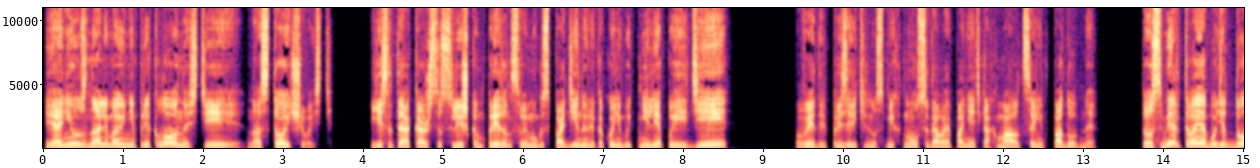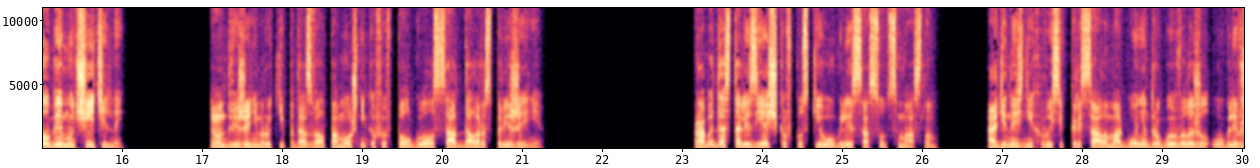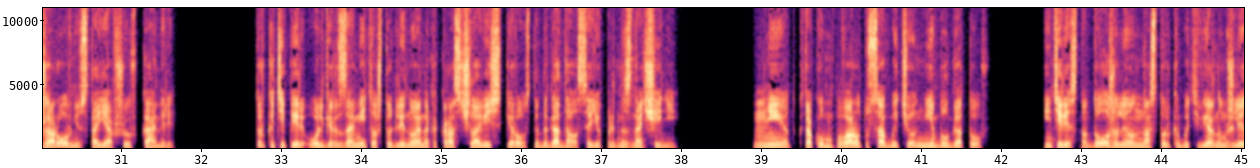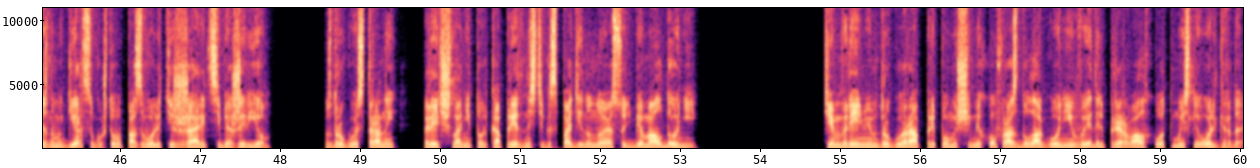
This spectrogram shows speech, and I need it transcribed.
«И они узнали мою непреклонность и настойчивость. Если ты окажешься слишком предан своему господину или какой-нибудь нелепой идее...» Вейдель презрительно усмехнулся, давая понять, как мало ценит подобное. «То смерть твоя будет долгой и мучительной. Он движением руки подозвал помощников и в полголоса отдал распоряжение. Рабы достали из ящиков куски угля и сосуд с маслом. Один из них высек кресалом огонь, а другой выложил угли в жаровню, стоявшую в камере. Только теперь Ольгерт заметил, что длиной она как раз человеческий рост, и догадался о ее предназначении. Нет, к такому повороту событий он не был готов. Интересно, должен ли он настолько быть верным железному герцогу, чтобы позволить изжарить себя живьем? С другой стороны, речь шла не только о преданности господину, но и о судьбе Молдонии. Тем временем другой раб при помощи мехов раздул огонь, и Ведель прервал ход мысли Ольгерда.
